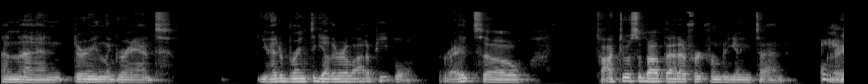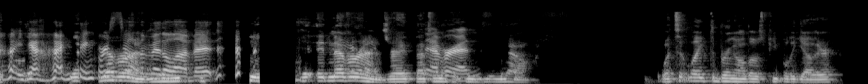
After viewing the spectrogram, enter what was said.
And then during the grant you had to bring together a lot of people right? So talk to us about that effort from beginning to end right? yeah i it think we're still ends. in the middle of it. It, it never ends right? That's never ends. you know. What's it like to bring all those people together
